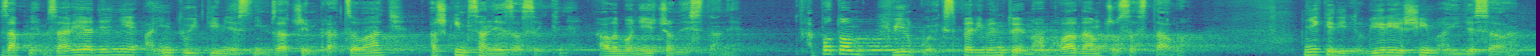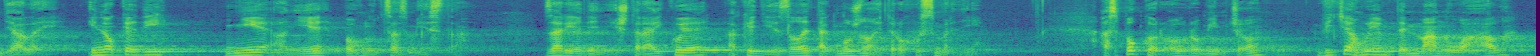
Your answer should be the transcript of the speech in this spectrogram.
Zapnem zariadenie a intuitívne s ním začnem pracovať, až kým sa nezasekne alebo niečo nestane. A potom chvíľku experimentujem a hľadám, čo sa stalo. Niekedy to vyrieším a ide sa ďalej. Inokedy nie a nie pohnúť sa z miesta. Zariadenie štrajkuje a keď je zle, tak možno aj trochu smrdí. A s pokorou robím čo? Vyťahujem ten manuál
